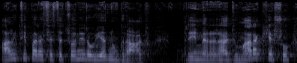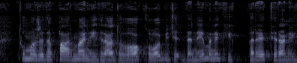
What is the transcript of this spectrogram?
ali tipa da se stacionira u jednom gradu. Primjer radi u Marakešu, tu može da par manjih gradova okolo obiđe, da nema nekih pretjeranih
